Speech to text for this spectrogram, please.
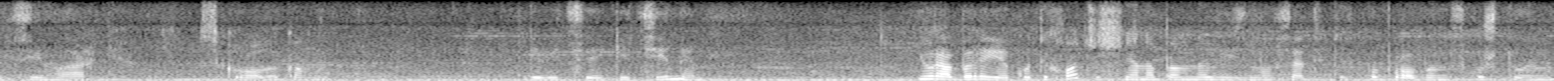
Оці гарні з кроликами. Дивіться, які ціни. Юра, бери, яку ти хочеш, я напевно візьму все-таки. Попробуємо, скуштуємо.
